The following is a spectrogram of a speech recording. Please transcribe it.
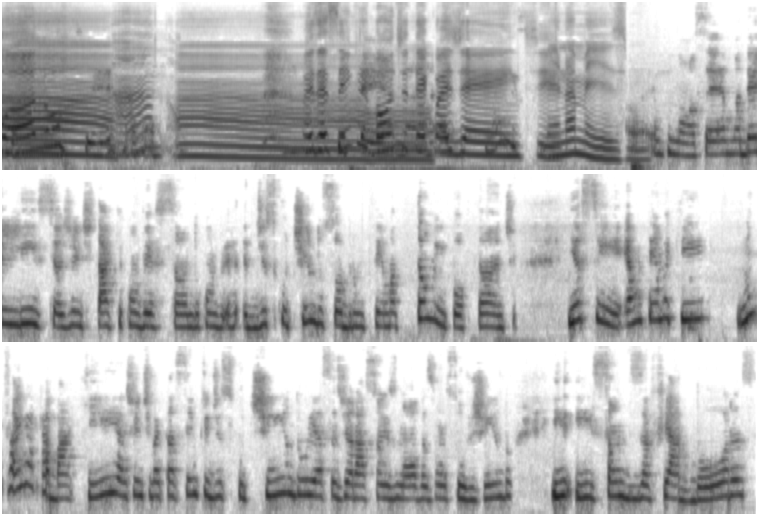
voando. Ah, não. Ah, Mas é sempre pena. bom te ter com a gente. Pena mesmo. Nossa, é uma delícia a gente estar aqui conversando, conver- discutindo sobre um tema tão importante. E assim, é um tema que não vai acabar aqui, a gente vai estar sempre discutindo e essas gerações novas vão surgindo e, e são desafiadoras,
